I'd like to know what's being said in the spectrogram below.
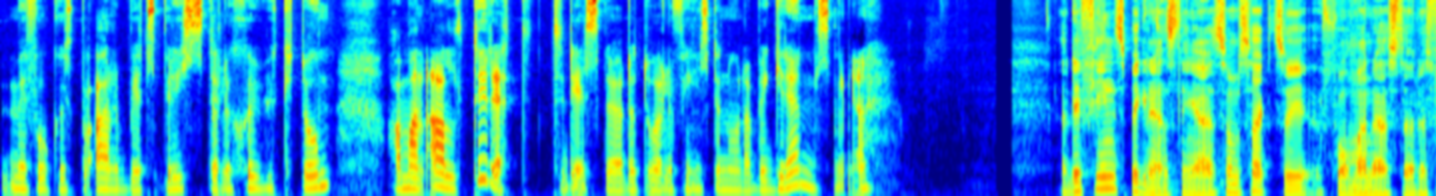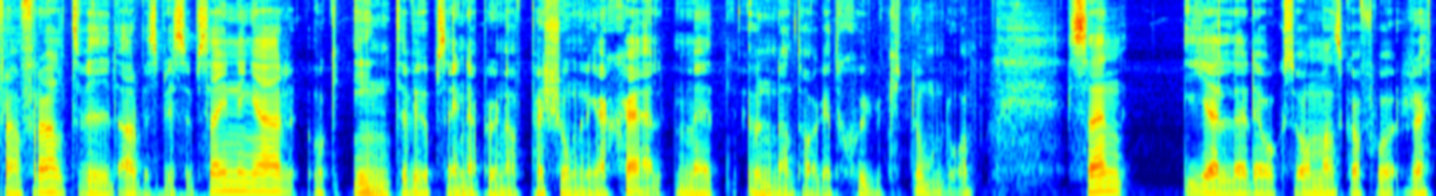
med fokus på arbetsbrist eller sjukdom. Har man alltid rätt till det stödet då eller finns det några begränsningar? Ja, det finns begränsningar. Som sagt så får man det här stödet framförallt vid arbetsbristuppsägningar och inte vid uppsägningar på grund av personliga skäl med undantaget sjukdom. Då. Sen gäller det också om man ska få rätt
